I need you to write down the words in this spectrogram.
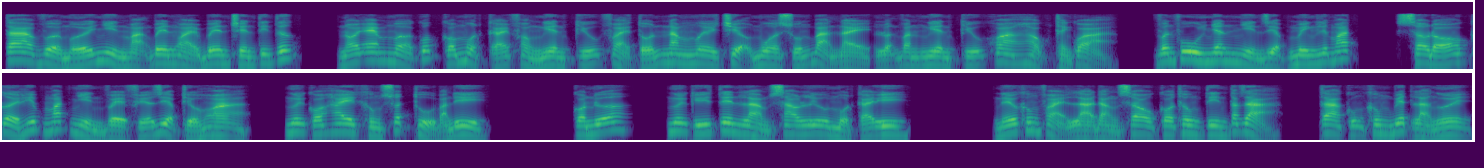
Ta vừa mới nhìn mạng bên ngoài bên trên tin tức, nói em mở quốc có một cái phòng nghiên cứu phải tốn 50 triệu mua xuống bản này luận văn nghiên cứu khoa học thành quả. Vân Phu Nhân nhìn Diệp Minh liếc mắt, sau đó cười híp mắt nhìn về phía Diệp Thiếu Hoa, ngươi có hay không xuất thủ bán đi. Còn nữa, ngươi ký tên làm sao lưu một cái y. Nếu không phải là đằng sau có thông tin tác giả, ta cũng không biết là ngươi.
